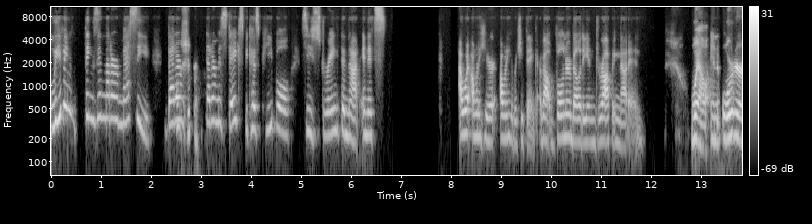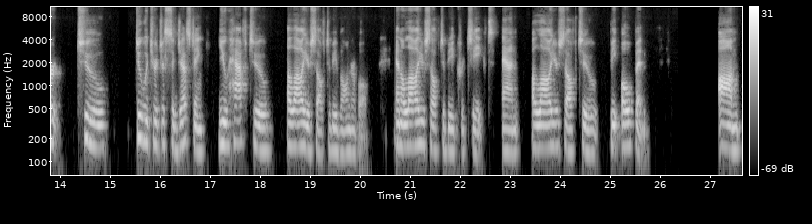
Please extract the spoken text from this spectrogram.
leaving things in that are messy that oh, are sure. that are mistakes because people see strength in that and it's I want I want to hear I want to hear what you think about vulnerability and dropping that in. Well, in order to do what you're just suggesting, you have to allow yourself to be vulnerable and allow yourself to be critiqued and allow yourself to be open. Um,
